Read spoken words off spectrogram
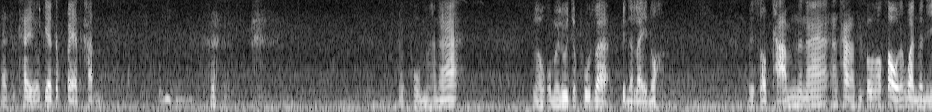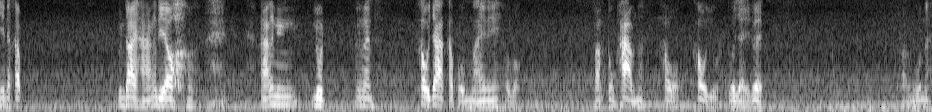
น่าจะใช่เขาแกตั้งแปดคัน ครับผมนะ เราก็ไม่รู้จะพูดว่าเป็นอะไรเนาะไปสอบถามนะนะข้างๆที่เขามาเฝ้าทั้งวันวันนี้นะครับเพิ่งได้หางเดียว หางหนึ่งหลุดเหมือนกันเข้ายากครับผมหมายนี้เขาบอกฝั่งตรงข้ามนะเข้าเข้าอยู่ตัวใหญ่ด้วย ฝั่งนู้นนะ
